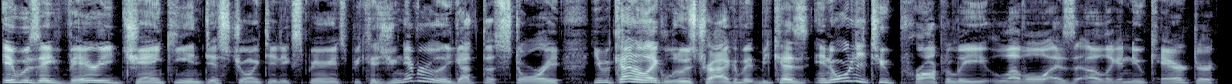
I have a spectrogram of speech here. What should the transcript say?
it was a very janky and disjointed experience because you never really got the story you would kind of like lose track of it because in order to properly level as a, like a new character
